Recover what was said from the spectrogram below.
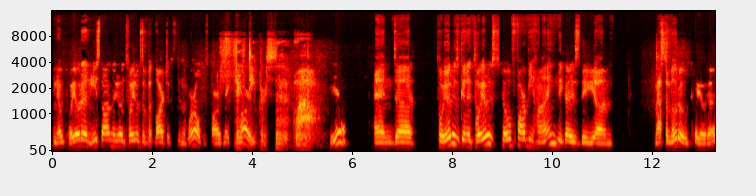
You know, Toyota, and Nissan. You know, Toyota's the largest in the world as far as making 50%. cars. Fifty percent. Wow. Yeah, and uh, Toyota's gonna Toyota's so far behind because the um, Masamoto Toyota,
